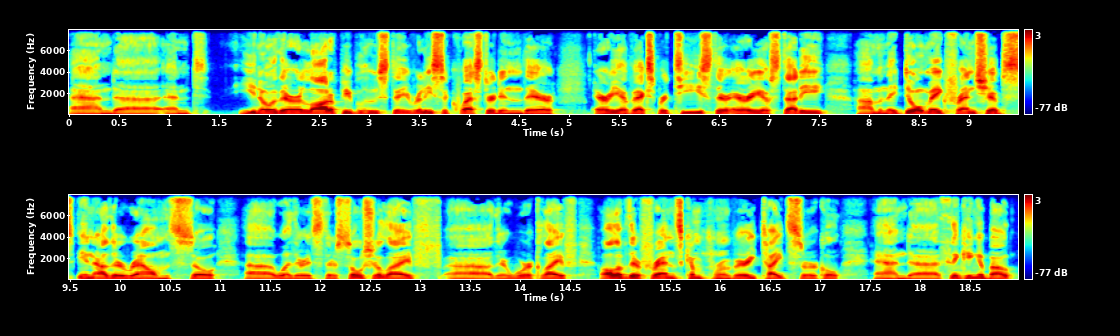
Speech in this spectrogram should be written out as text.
and uh, and you know there are a lot of people who stay really sequestered in their area of expertise, their area of study, um, and they don't make friendships in other realms. So uh, whether it's their social life, uh, their work life, all of their friends come from a very tight circle. And uh, thinking about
